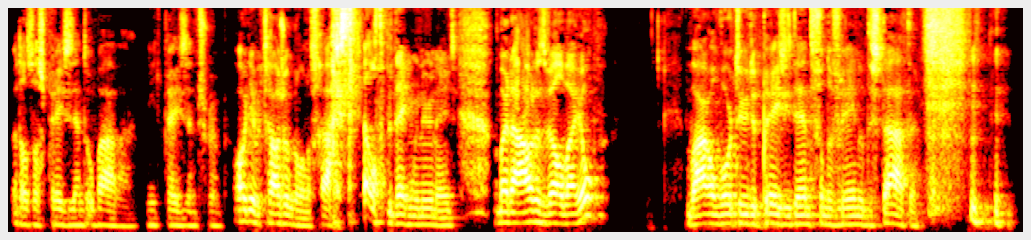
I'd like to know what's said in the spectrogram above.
Dat was president Obama, niet president Trump. Oh, die heb ik trouwens ook nog een vraag gesteld, bedenk me nu ineens. Maar daar houdt het wel bij op. Waarom wordt u de president van de Verenigde Staten?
